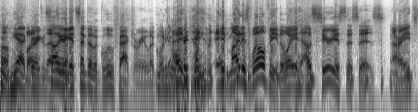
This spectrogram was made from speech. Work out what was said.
Um, yeah, Greg, it's not like they get sent to the glue factory. Like, what do you I- want? it, it might as well be the way how serious this is. All right.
